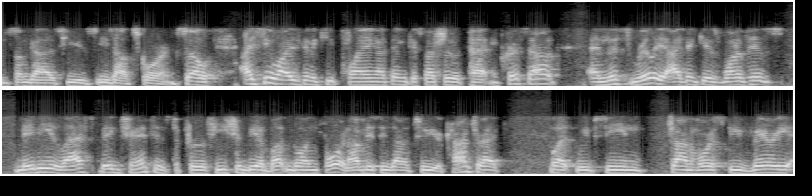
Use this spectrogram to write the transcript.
than some guys, he's he's outscoring. So I see why he's going to keep playing. I think, especially with Pat and Khris out, and this really I think is one of his maybe last big chances to prove he should be a Buck going forward. Obviously, he's on a two-year contract but we've seen Jon Horst be very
